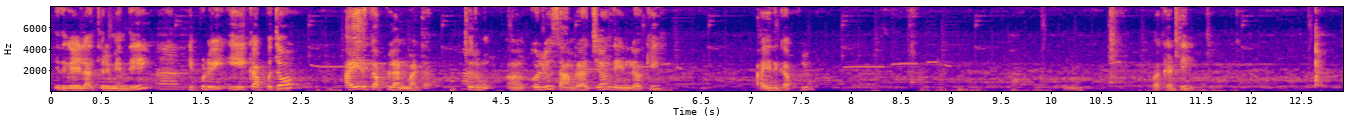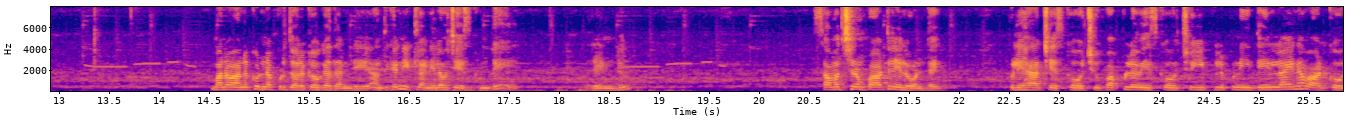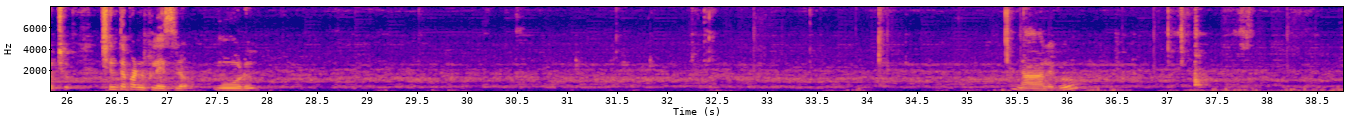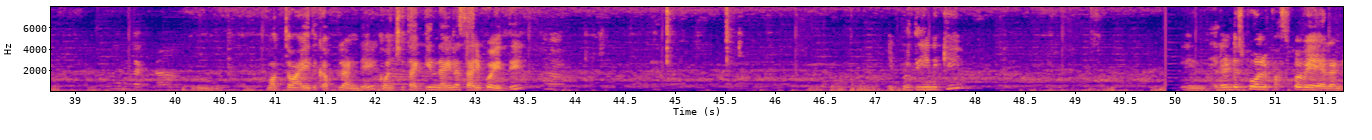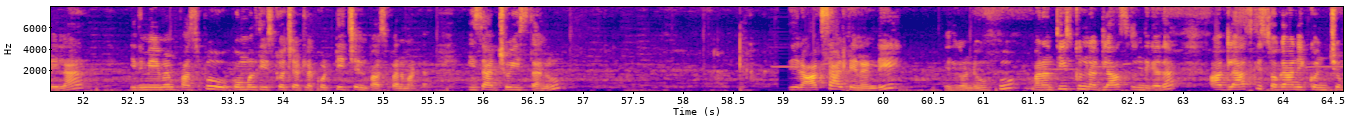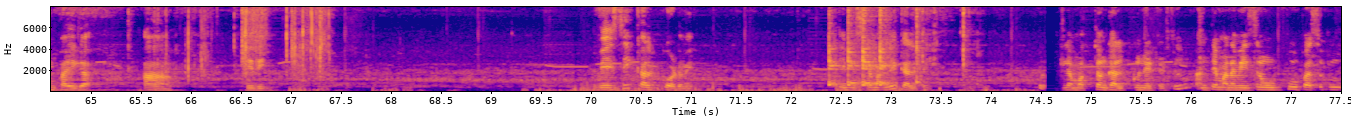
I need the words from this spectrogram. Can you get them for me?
ఇదిగో ఇలా తురిమింది. ఇప్పుడు ఈ కప్పుతో ఐదు కప్పులు అనమాట తురుము కొలు సామ్రాజ్యం దీనిలోకి ఐదు కప్పులు. ఒకటి మనం అనుకున్నప్పుడు దొరకవు కదండి. అందుకని ఇట్లా నిల్వ చేసుకుంటే రెండు సంవత్సరం పాటు నిల్వ ఉంటాయి. పులిహార చేసుకోవచ్చు పప్పులో వేసుకోవచ్చు ఈ పులుపుని దేనిలో అయినా వాడుకోవచ్చు. చింతపండు ప్లేస్లో మూడు. నాలుగు. మొత్తం ఐదు కప్పులు అండి కొంచెం తగ్గింది అయినా సరిపోయిద్ది ఇప్పుడు దీనికి రెండు స్పూన్లు పసుపు వేయాలండి ఇలా. ఇది మేమేం పసుపు కొమ్ములు తీసుకొచ్చి అట్లా కొట్టించిన పసుపు అనమాట ఈసారి చూపిస్తాను ఇది రాక్ సాల్టేనండి. ఇదిగోండి ఉప్పు. మనం తీసుకున్న గ్లాస్ ఉంది కదా ఆ గ్లాస్కి సొగానికి కొంచెం పైగా ఇది వేసి కలుపుకోవడమే. ఈ మిశ్రమాన్ని కలిపి? ఇట్లా మొత్తం కలుపుకునేటట్టు అంటే మనం వేసిన ఉప్పు పసుపు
